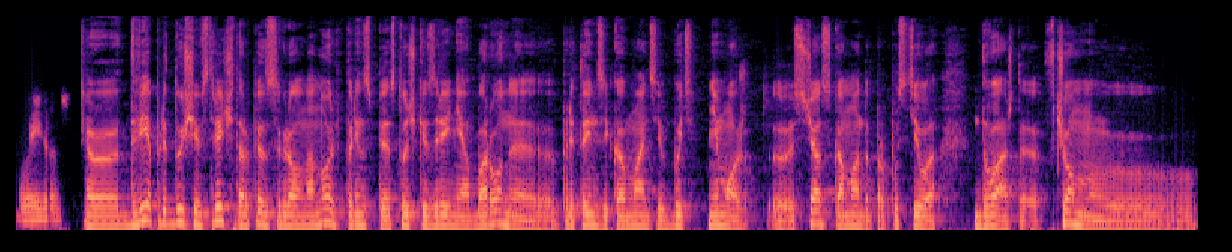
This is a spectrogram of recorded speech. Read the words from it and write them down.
выигрывать. Э, Две предыдущие встречи торпеда сыграл на ноль. В принципе, с точки зрения обороны претензий команде быть не может. Э, Сейчас команда пропустила дважды. В чем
